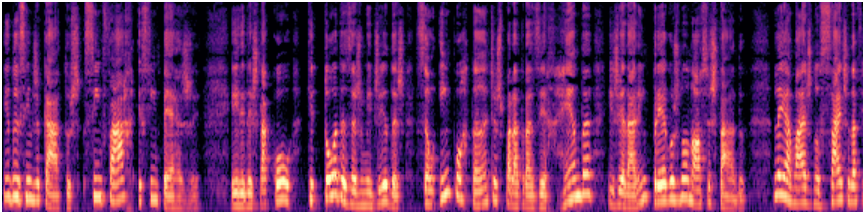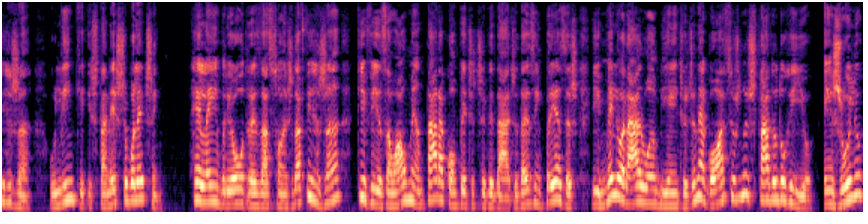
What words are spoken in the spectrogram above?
e dos sindicatos Sinfar e Simperge. Ele destacou que todas as medidas são importantes para trazer renda e gerar empregos no nosso estado. Leia mais no site da Firjan. O link link está neste boletim. Relembre outras ações da Firjan que visam aumentar a competitividade das empresas e melhorar o ambiente de negócios no estado do Rio. Em julho,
